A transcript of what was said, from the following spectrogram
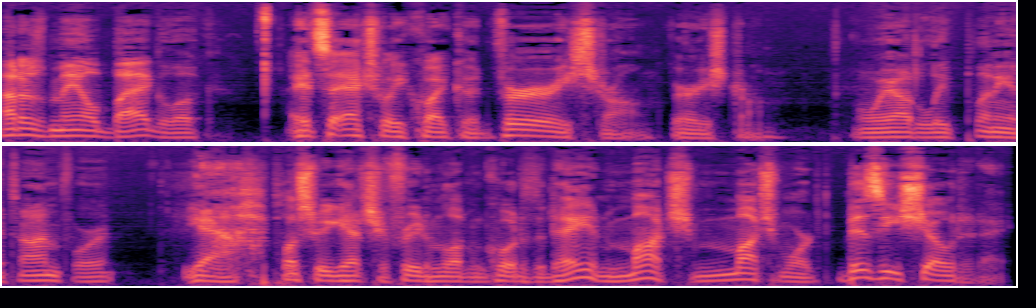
How does mailbag look? It's actually quite good. Very strong. Very strong. Well, we ought to leave plenty of time for it. Yeah. Plus, we got your freedom loving quote of the day and much, much more. Busy show today.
